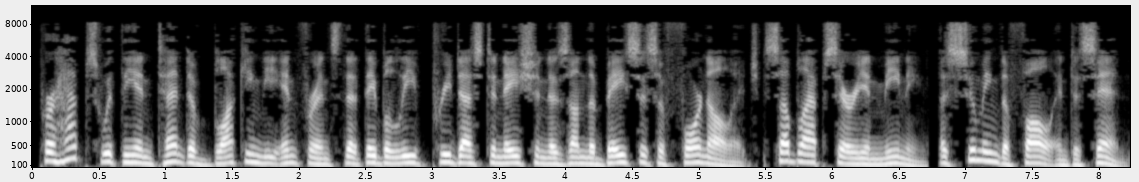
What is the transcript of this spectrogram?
perhaps with the intent of blocking the inference that they believe predestination is on the basis of foreknowledge sublapsarian meaning, assuming the fall into sin.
